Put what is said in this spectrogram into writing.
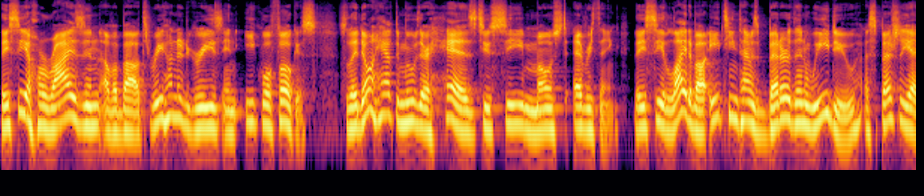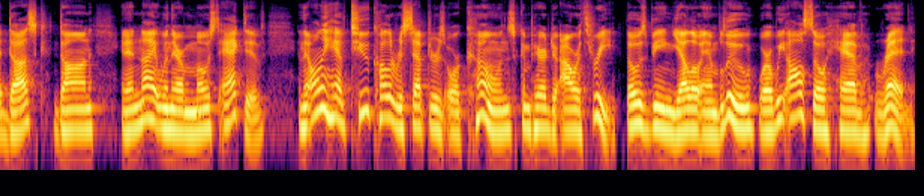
They see a horizon of about 300 degrees in equal focus, so they don't have to move their heads to see most everything. They see light about 18 times better than we do, especially at dusk, dawn, and at night when they are most active. And they only have two color receptors or cones compared to our three, those being yellow and blue, where we also have red.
